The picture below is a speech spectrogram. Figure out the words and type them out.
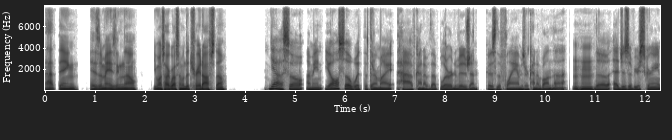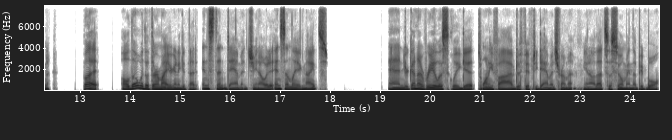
that thing is amazing though. You want to talk about some of the trade offs though? Yeah, so I mean, you also with the thermite have kind of that blurred vision because the flames are kind of on the Mm-hmm. the edges of your screen. But although with the thermite you're going to get that instant damage, you know, it instantly ignites and you're going to realistically get 25 to 50 damage from it. You know, that's assuming that people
